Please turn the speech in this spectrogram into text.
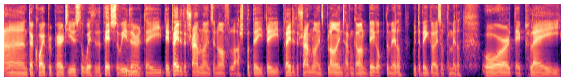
and they're quite prepared to use the width of the pitch. So hmm. either they they played at the tram lines an awful lot, but they they played at the tram lines blind, having gone big up the middle with the big guys up the middle, or they play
